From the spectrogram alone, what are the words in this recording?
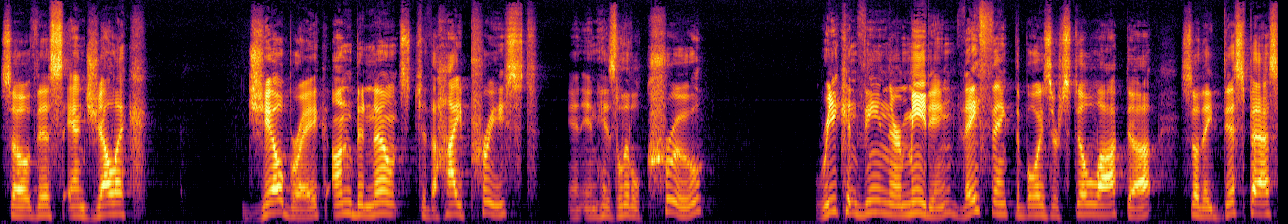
So this angelic jailbreak, unbeknownst to the high priest and, in his little crew, reconvene their meeting. They think the boys are still locked up, so they dispatch,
